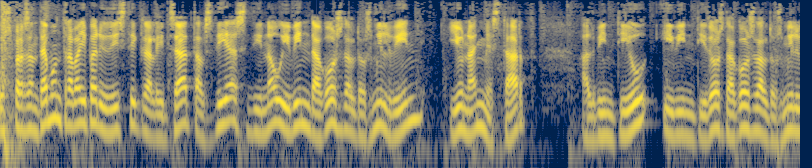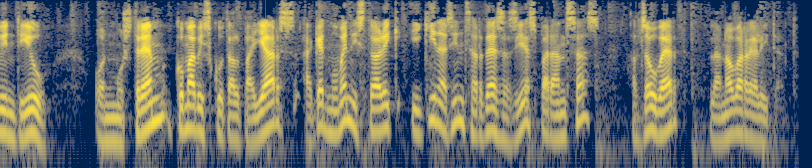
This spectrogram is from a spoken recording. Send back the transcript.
Us presentem un treball periodístic realitzat els dies 19 i 20 d'agost del 2020 i un any més tard, el 21 i 22 d'agost del 2021, on mostrem com ha viscut el Pallars aquest moment històric i quines incerteses i esperances els ha obert la nova realitat.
